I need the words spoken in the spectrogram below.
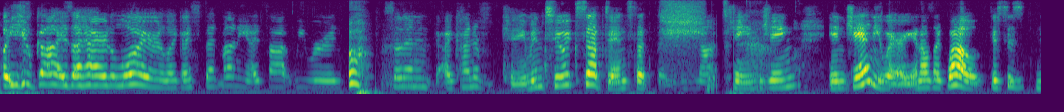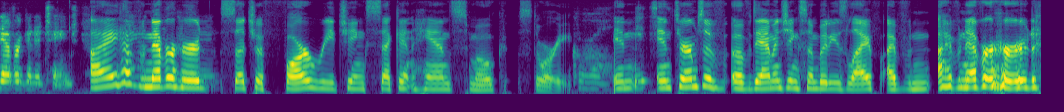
But you guys, I hired a lawyer. Like I spent money. I thought we were in. Ugh. So then I kind of came into acceptance that that is not changing in January, and I was like, "Wow, this is never going to change." I have have never heard such a far-reaching secondhand smoke story. Girl, In it's in terms of, of damaging somebody's life, I've n- I've never heard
